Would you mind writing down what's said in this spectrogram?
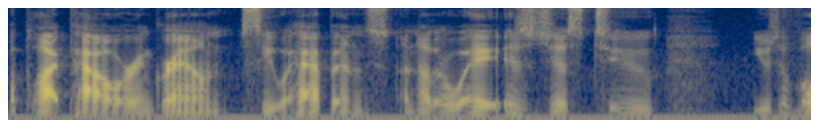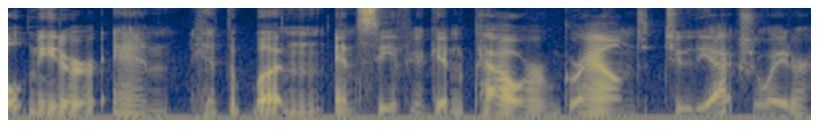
apply power and ground, see what happens. Another way is just to use a voltmeter and hit the button and see if you're getting power ground to the actuator.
